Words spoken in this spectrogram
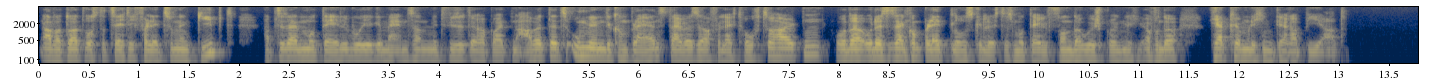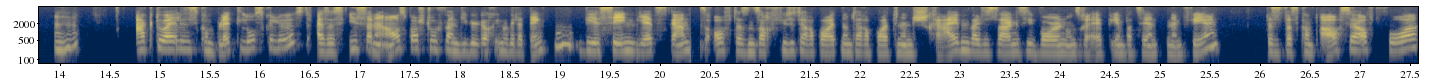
Aber dort, wo es tatsächlich Verletzungen gibt, habt ihr da ein Modell, wo ihr gemeinsam mit Physiotherapeuten arbeitet, um eben die Compliance teilweise auch vielleicht hochzuhalten? Oder, oder ist es ein komplett losgelöstes Modell von der ursprünglichen, äh, von der herkömmlichen Therapieart? Mhm. Aktuell ist es komplett losgelöst. Also es ist eine Ausbaustufe, an die wir auch immer wieder denken. Wir sehen jetzt ganz oft, dass uns auch Physiotherapeuten und Therapeutinnen schreiben, weil sie sagen, sie wollen unsere App ihren Patienten empfehlen. Das, ist, das kommt auch sehr oft vor.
